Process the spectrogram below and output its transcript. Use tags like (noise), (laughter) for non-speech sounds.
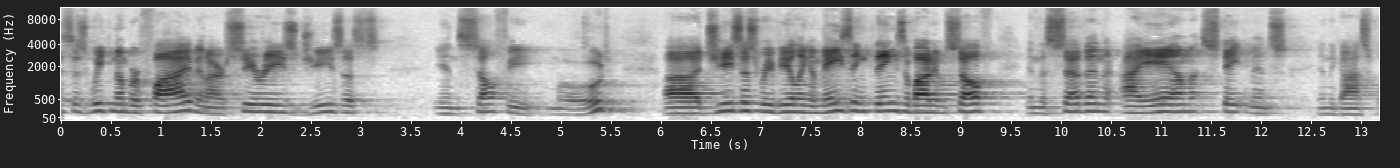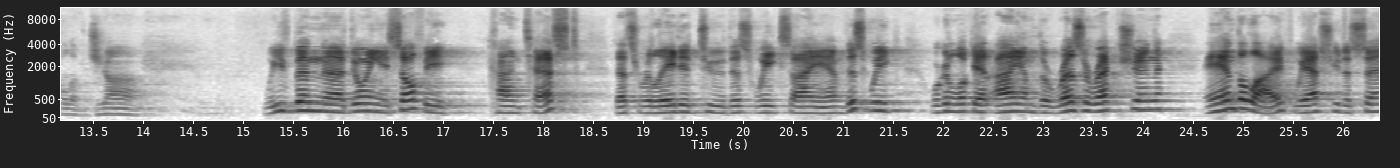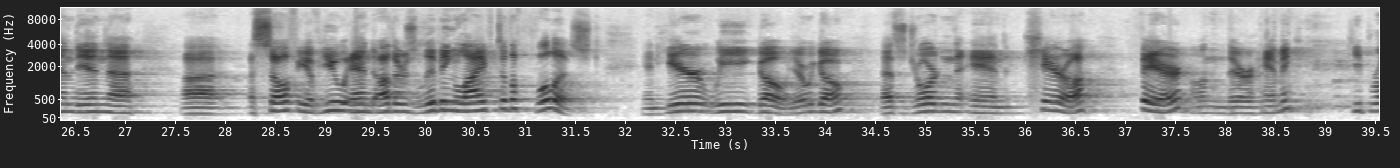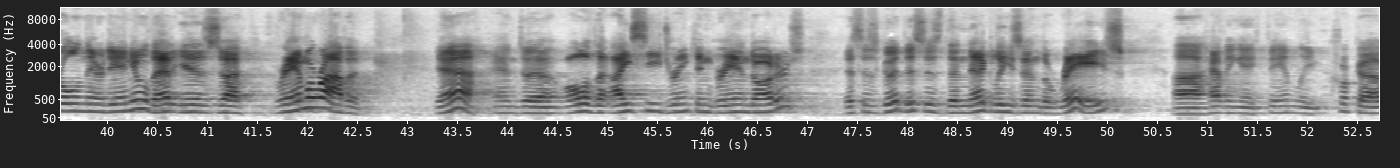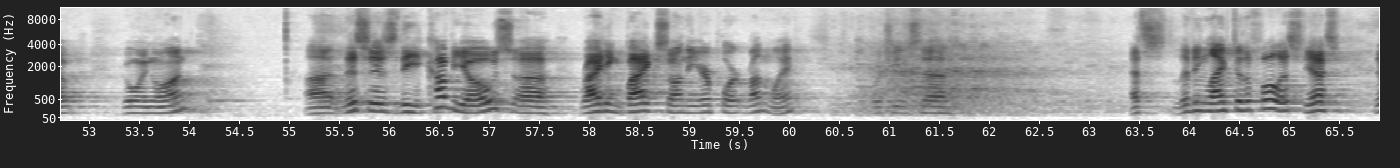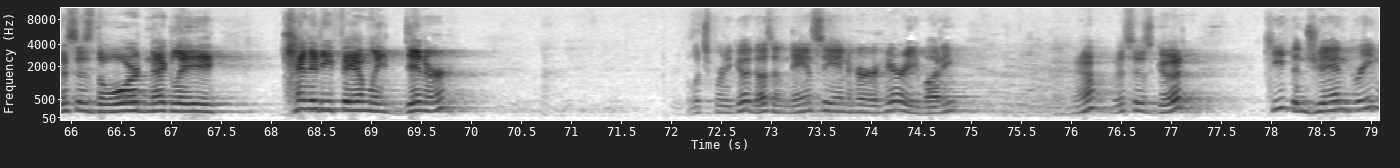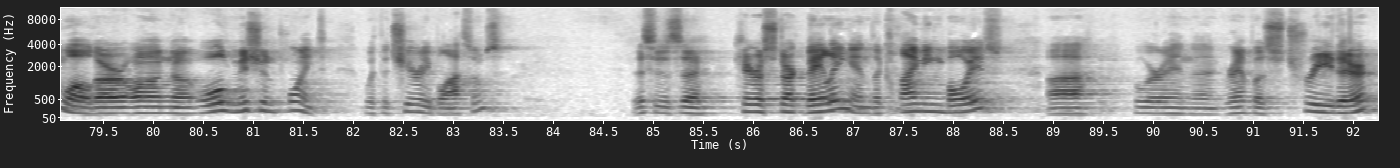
This is week number five in our series, Jesus in Selfie Mode. Uh, Jesus revealing amazing things about himself in the seven I am statements in the Gospel of John. We've been uh, doing a selfie contest that's related to this week's I am. This week, we're going to look at I am the resurrection and the life. We ask you to send in. Uh, uh a selfie of you and others living life to the fullest. And here we go. Here we go. That's Jordan and Kara Fair on their hammock. Keep rolling there, Daniel. That is uh, Grandma Robin. Yeah, and uh, all of the icy drinking granddaughters. This is good. This is the Negleys and the Rays uh, having a family cookout going on. Uh, this is the Covios uh, riding bikes on the airport runway, which is uh, that's living life to the fullest. Yes, this is the Ward Negley Kennedy family dinner. It looks pretty good, doesn't it? Nancy and her Harry buddy. Yeah, this is good. Keith and Jan Greenwald are on uh, Old Mission Point with the cherry blossoms. This is uh, Kara Stark Baling and the Climbing Boys, uh, who are in uh, Grandpa's tree there.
